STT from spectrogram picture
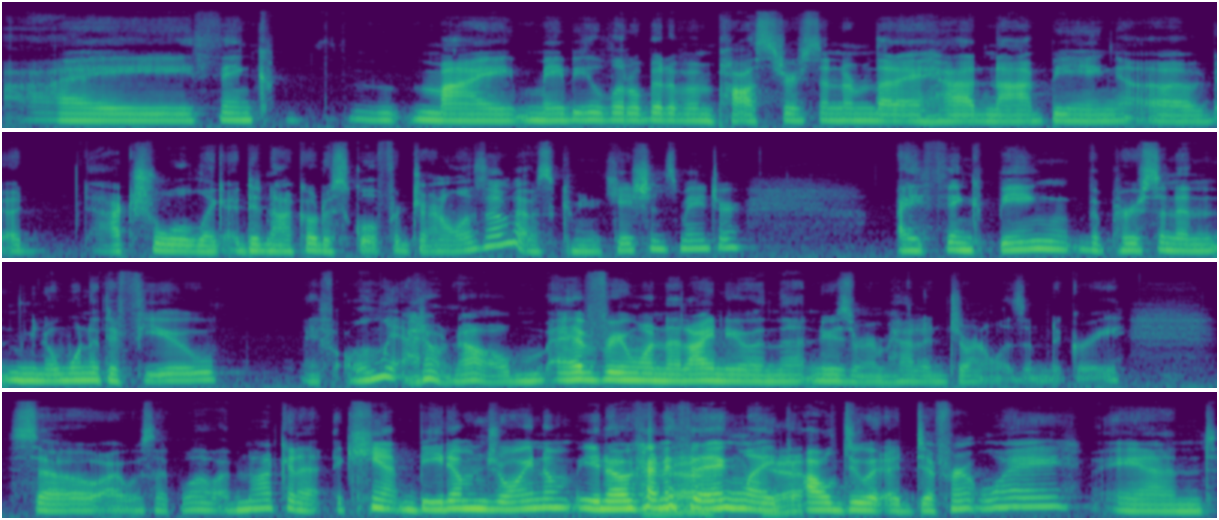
I think my maybe a little bit of imposter syndrome that I had not being a, a actual like I did not go to school for journalism. I was a communications major. I think being the person and you know one of the few if only I don't know. Everyone that I knew in that newsroom had a journalism degree. So I was like, well, I'm not gonna, I can't beat them, join them, you know, kind yeah, of thing. Like yeah. I'll do it a different way. And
